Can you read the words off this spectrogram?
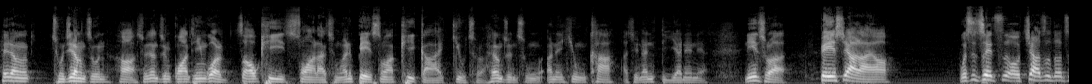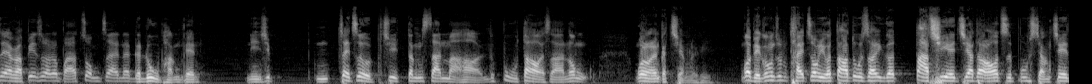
迄样像这样阵哈，像这样阵寒天我走去山内，从安尼爬山去甲救出来，向阵从安尼胸卡，啊是咱地安尼尔，捏出来，爬下来哦。不是这次哦，假日都这样啊，别说都把它种在那个路旁边。你去，你在这去登山嘛哈，步道啥弄，我让人给讲了去。我别讲，这台中有个大肚山一个大企业家，他儿子不想接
